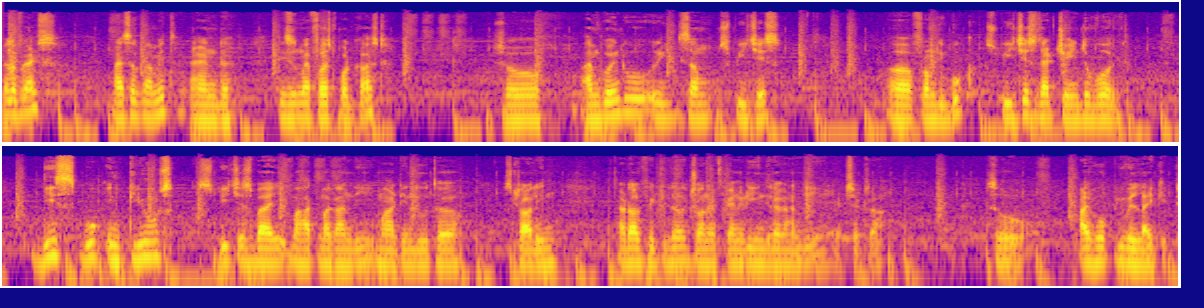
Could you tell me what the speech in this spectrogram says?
Hello, friends. Myself Amit, and uh, this is my first podcast. So, I'm going to read some speeches uh, from the book Speeches That Changed the World. This book includes speeches by Mahatma Gandhi, Martin Luther, Stalin, Adolf Hitler, John F. Kennedy, Indira Gandhi, etc. So, I hope you will like it.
